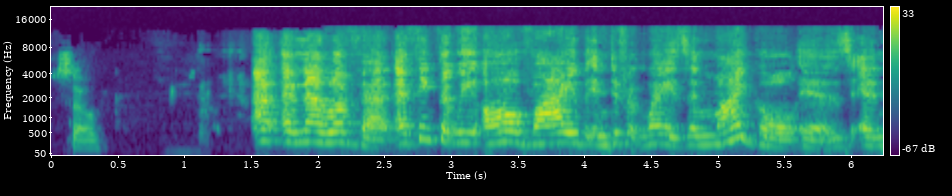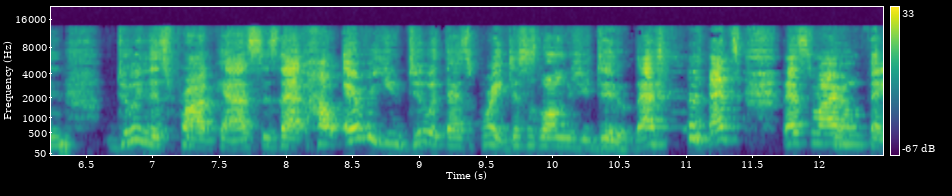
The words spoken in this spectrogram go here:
So and I love that. I think that we all vibe in different ways. And my goal is, and doing this podcast is that however you do it, that's great, just as long as you do. That, that's, that's my yeah. whole thing.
